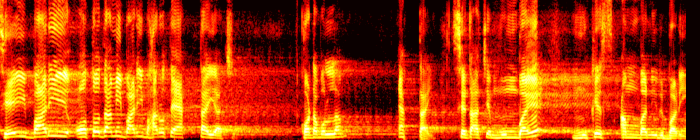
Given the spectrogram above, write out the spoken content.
সেই বাড়ি অত দামি বাড়ি ভারতে একটাই আছে। কটা বললাম? একটাই। সেটা আছে মুম্বাইয়ে মুকেশ আম্বানির বাড়ি,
